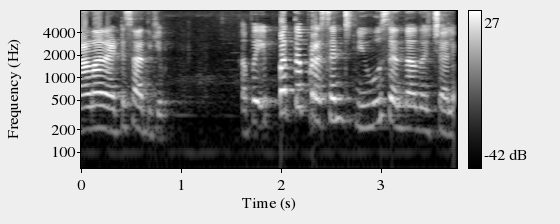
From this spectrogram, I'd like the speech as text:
കാണാനായിട്ട് സാധിക്കും. അപ്പൊ ഇപ്പോഴത്തെ പ്രസന്റ് ന്യൂസ് എന്താന്ന് വെച്ചാൽ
